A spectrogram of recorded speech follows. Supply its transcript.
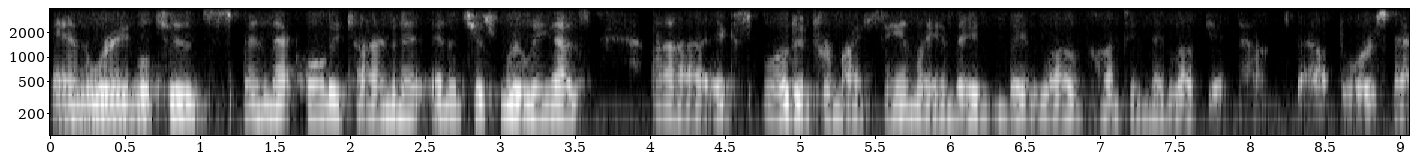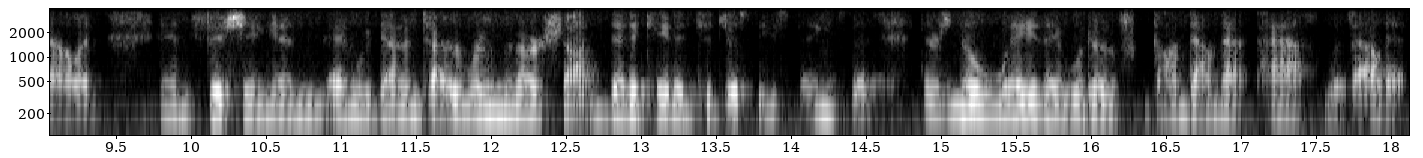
and we're able to spend that quality time, and it and it just really has uh, exploded for my family, and they they love hunting. They love getting out into the outdoors now and and fishing, and and we've got an entire room in our shop dedicated to just these things that there's no way they would have gone down that path without it.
